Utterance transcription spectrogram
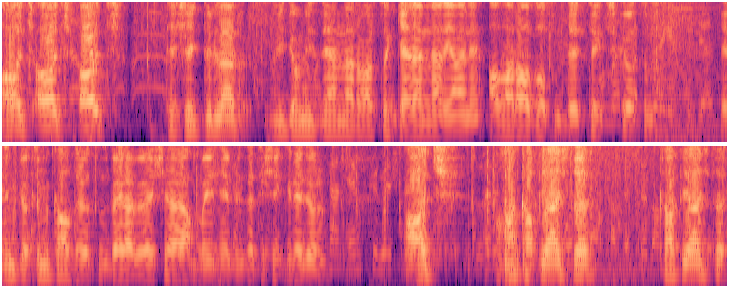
Aç aç aç. Teşekkürler videomu izleyenler varsa gelenler yani. Allah razı olsun destek çıkıyorsunuz. Benim götümü kaldırıyorsunuz beyler böyle şeyler yapmayın. Hepinize teşekkür ediyorum. Aç. Aha kapıyı açtı. Kapıyı açtı.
